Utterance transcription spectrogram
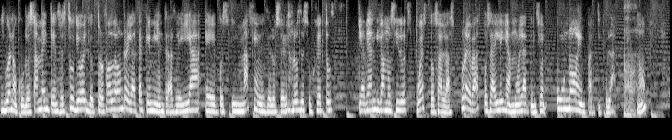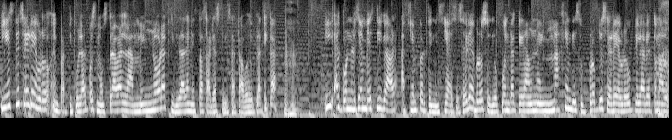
Y bueno, curiosamente en su estudio el doctor Fallon relata que mientras veía eh, pues imágenes de los cerebros de sujetos que habían, digamos, sido expuestos a las pruebas, pues a él le llamó la atención uno en particular, ¿no? Y este cerebro en particular, pues mostraba la menor actividad en estas áreas que les acabo de platicar. Y al ponerse a investigar a quién pertenecía ese cerebro, se dio cuenta que era una imagen de su propio cerebro que él había tomado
